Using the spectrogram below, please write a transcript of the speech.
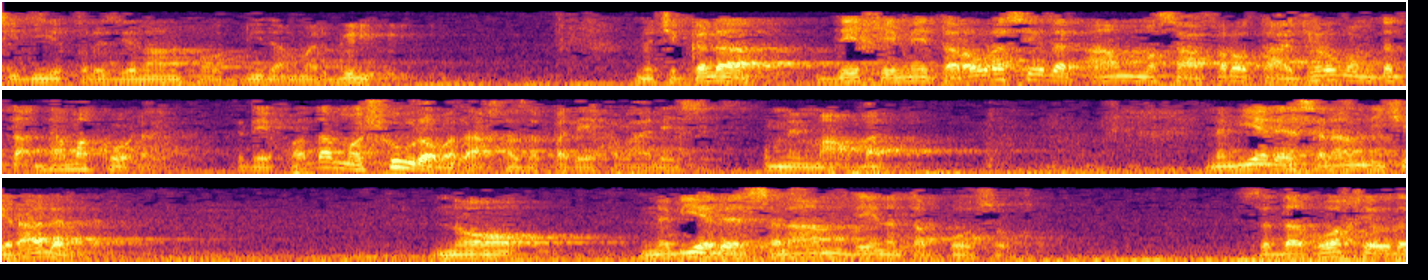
صدیق رضی الله عنه د دې مرګري نو چې کله د خیمه تر ورسېدل عام مسافر او تاجر هم دلته دمه کوله دې خدا مشهور ودا خزه په دې حواله سره ام معبد نبی علیہ السلام دې چیرالل نو نبی علیہ السلام دینه تپوسو صدا غوخه او د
